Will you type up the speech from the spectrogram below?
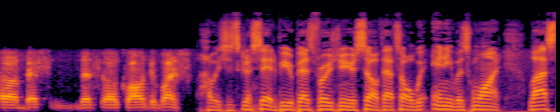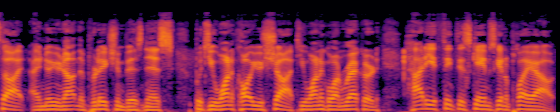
uh, best best uh, quality of life. I was just going to say to be your best version of yourself. That's all any of us want. Last thought. I know you're not in the prediction business, but do you want to call your shot? Do you want to go on record? How do you think this game is going to play out?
